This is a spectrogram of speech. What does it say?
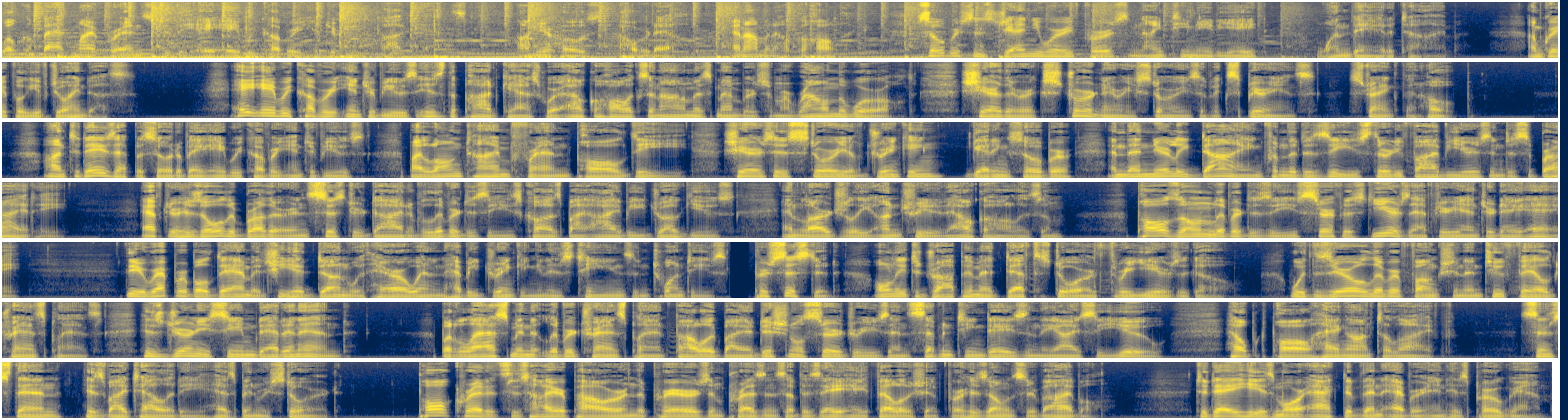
Welcome back, my friends, to the AA Recovery Interviews podcast. I'm your host, Howard L., and I'm an alcoholic. Sober since January 1st, 1988, one day at a time. I'm grateful you've joined us. AA Recovery Interviews is the podcast where Alcoholics Anonymous members from around the world share their extraordinary stories of experience, strength, and hope. On today's episode of AA Recovery Interviews, my longtime friend Paul D shares his story of drinking, getting sober, and then nearly dying from the disease 35 years into sobriety. After his older brother and sister died of liver disease caused by IV drug use and largely untreated alcoholism, Paul's own liver disease surfaced years after he entered AA. The irreparable damage he had done with heroin and heavy drinking in his teens and twenties persisted, only to drop him at death's door three years ago. With zero liver function and two failed transplants, his journey seemed at an end. But a last minute liver transplant, followed by additional surgeries and 17 days in the ICU, helped Paul hang on to life. Since then, his vitality has been restored. Paul credits his higher power and the prayers and presence of his AA fellowship for his own survival. Today, he is more active than ever in his program.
